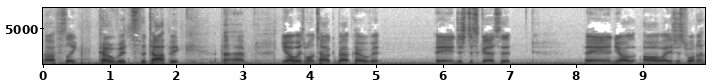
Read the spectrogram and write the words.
Obviously, COVID's the topic. Um, you always want to talk about COVID and just discuss it, and y'all always just want to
